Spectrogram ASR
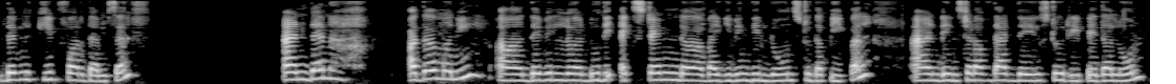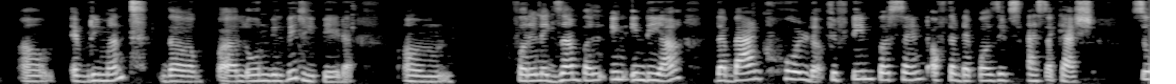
they will keep for themselves. And then other money they will do the extend by giving the loans to the people. And instead of that they used to repay the loan uh, every month the uh, loan will be repaid um, for an example in india the bank hold 15% of the deposits as a cash so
